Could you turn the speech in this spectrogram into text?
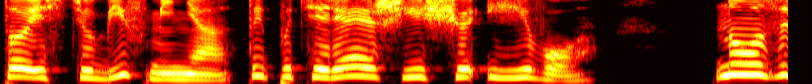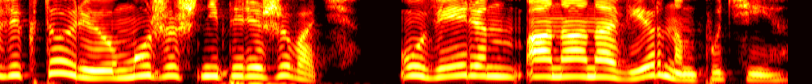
То есть, убив меня, ты потеряешь еще и его. Но за Викторию можешь не переживать. Уверен, она на верном пути.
